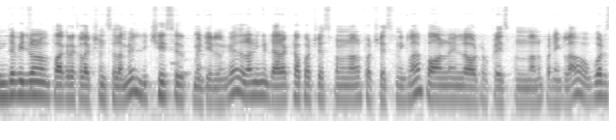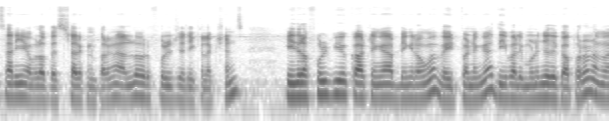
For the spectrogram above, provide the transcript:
இந்த வீடியோவில் நம்ம பார்க்குற கலெக்ஷன்ஸ் எல்லாமே லிச்சி சில்க் மெட்டீரியலுங்க இதெல்லாம் நீங்கள் டேரெக்டாக பர்ச்சேஸ் பண்ணாலும் பர்ச்சேஸ் பண்ணிக்கலாம். இப்போ ஆன்லைனில் ஆர்டர் ப்ளேஸ் பண்ணாலும் பண்ணிக்கலாம். ஒவ்வொரு சாரியும் எவ்வளோ பெஸ்ட்டாக இருக்குன்னு பாருங்கள் நல்ல ஒரு ஃபுல் ஜெரி கலெக்ஷன்ஸ் இதில் ஃபுல் வியூ காட்டுங்க அப்படிங்கிறவங்க வெயிட் பண்ணுங்கள் தீபாவளி முடிஞ்சதுக்கப்புறம் நம்ம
